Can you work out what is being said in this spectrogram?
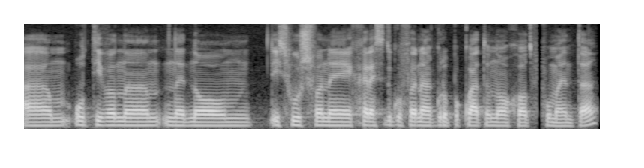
а, отива на, на едно изслушване, харесат го в една група, която е много ход в момента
